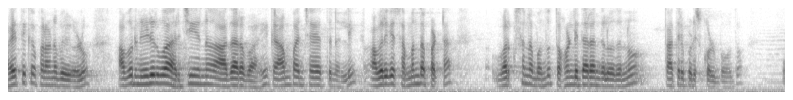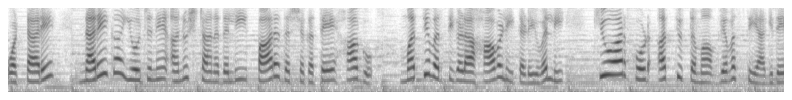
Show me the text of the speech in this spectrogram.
ವೈಯಕ್ತಿಕ ಫಲಾನುಭವಿಗಳು ಅವರು ನೀಡಿರುವ ಅರ್ಜಿಯನ್ನು ಆಧಾರವಾಗಿ ಗ್ರಾಮ ಪಂಚಾಯತ್ನಲ್ಲಿ ಅವರಿಗೆ ಸಂಬಂಧಪಟ್ಟ ವರ್ಕ್ಸನ್ನು ಬಂದು ತಗೊಂಡಿದ್ದಾರೆ ಎಂದೆಲ್ಲುವುದನ್ನು ಖಾತ್ರಿಪಡಿಸಿಕೊಳ್ಬಹುದು. ಒಟ್ಟಾರೆ ನರೇಗಾ ಯೋಜನೆ ಅನುಷ್ಠಾನದಲ್ಲಿ ಪಾರದರ್ಶಕತೆ ಹಾಗೂ ಮಧ್ಯವರ್ತಿಗಳ ಹಾವಳಿ ತಡೆಯುವಲ್ಲಿ ಕ್ಯೂಆರ್ ಕೋಡ್ ಅತ್ಯುತ್ತಮ ವ್ಯವಸ್ಥೆಯಾಗಿದೆ.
